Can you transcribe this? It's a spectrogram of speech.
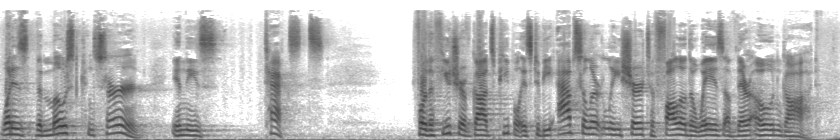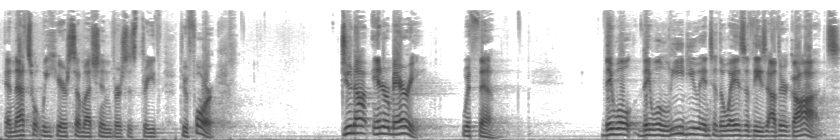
What is the most concern in these texts for the future of God's people is to be absolutely sure to follow the ways of their own God. And that's what we hear so much in verses 3 through 4. Do not intermarry with them. They will, they will lead you into the ways of these other gods.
